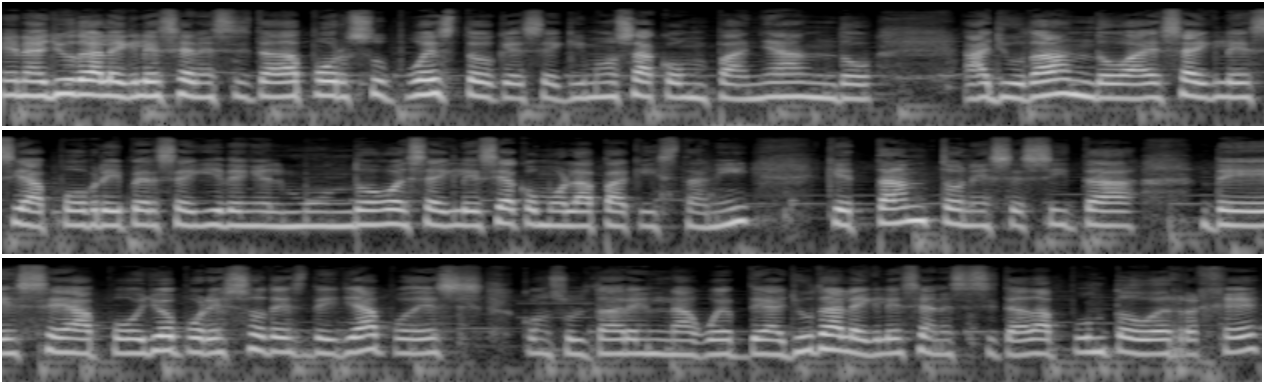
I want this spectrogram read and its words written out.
En ayuda a la iglesia necesitada, por supuesto que seguimos acompañando, ayudando a esa iglesia pobre y perseguida en el mundo, esa iglesia como la pakistaní que tanto necesita de ese apoyo. Por eso desde ya puedes consultar en la web de ayuda a la iglesia necesitada.org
